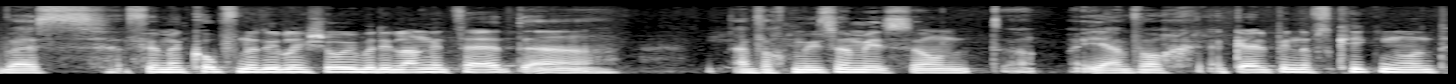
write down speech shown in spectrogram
Weil es für meinen Kopf natürlich schon über die lange Zeit äh, einfach mühsam ist und äh, ich einfach geil bin aufs Kicken und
